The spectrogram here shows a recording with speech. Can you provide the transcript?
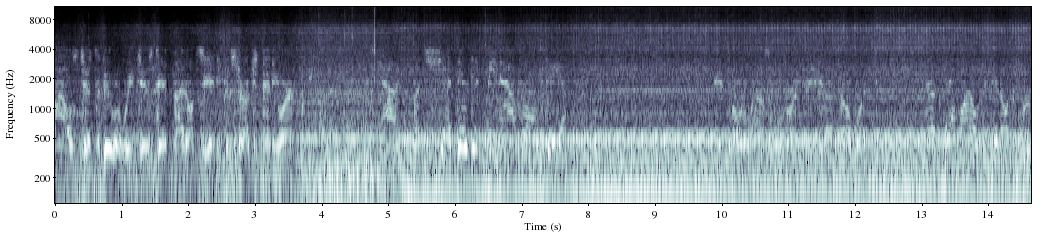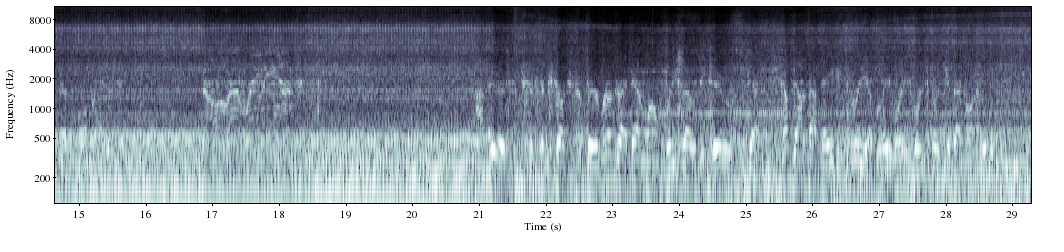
eight miles just to do what we just did, and I don't see any construction anywhere. Yeah, but shit, they're just being assholes to you. In total assholes, aren't they, uh, Cowboy? Yeah, the more miles they get on the permit, the more money. No, that lane ends. I knew this, this construction up there, it runs right down along 372. Got, comes out about to 83, I believe, where, he, where he's supposed to get back on 80.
